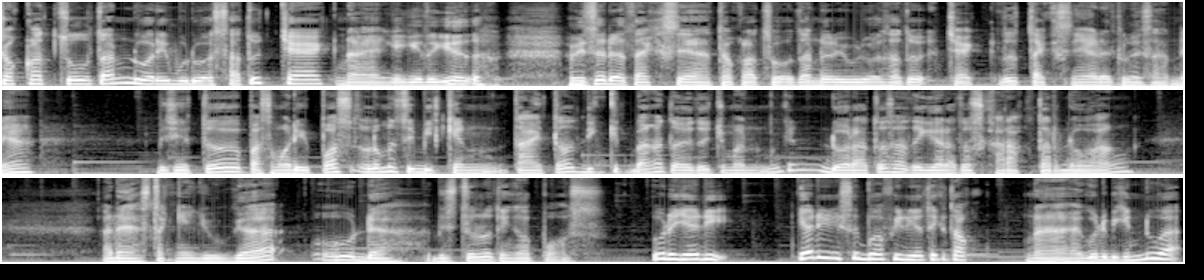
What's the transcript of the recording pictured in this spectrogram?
coklat sultan 2021 cek. Nah yang kayak gitu gitu habis itu ada teksnya. Coklat sultan 2021 cek. Itu teksnya ada tulisannya di situ pas mau di post lu mesti bikin title dikit banget loh. Itu cuman mungkin 200 atau 300 karakter doang. Ada hashtagnya juga. Udah habis itu lu tinggal post. Udah jadi. Jadi sebuah video TikTok. Nah gue udah bikin dua.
